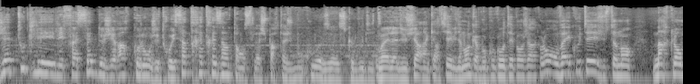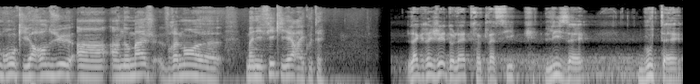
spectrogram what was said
agrégeait toutes les, facettes de Gérard Collomb. J'ai trouvé ça très très intense. Là, je partage beaucoup euh, ce que vous dites. Ouais, la Duchère, un quartier évidemment qui a beaucoup compté pour Gérard Collomb. On va écouter justement Marc Lambron qui lui a rendu un, un hommage vraiment magnifique hier à écouter. L'agrégé de lettres classiques lisait goûtait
